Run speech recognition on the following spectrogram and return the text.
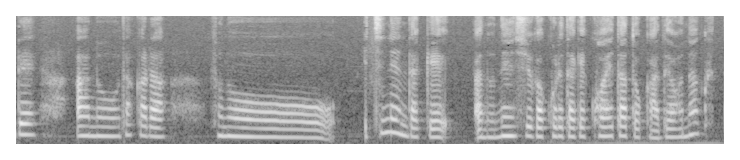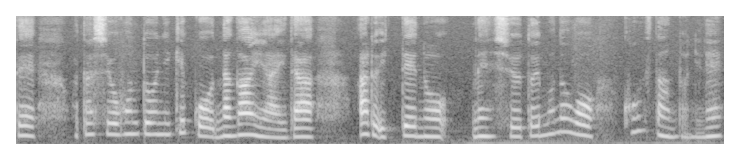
であのだからその1年だけあの年収がこれだけ超えたとかではなくて私を本当に結構長い間ある一定の年収というものをコンスタントにね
